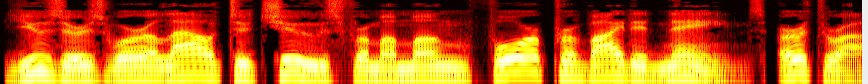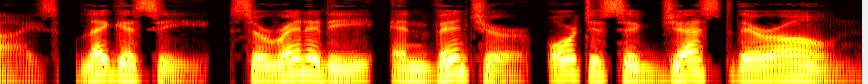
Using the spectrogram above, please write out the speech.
Users were allowed to choose from among four provided names Earthrise, Legacy, Serenity, and Venture, or to suggest their own.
